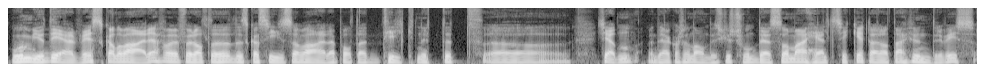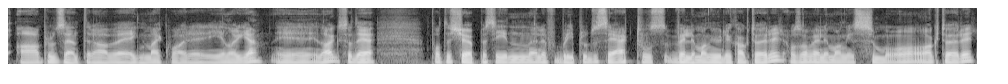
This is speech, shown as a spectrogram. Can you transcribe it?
Hvor mye delvis skal det være for, for at det skal sies å være på en måte tilknyttet uh, kjeden. Men det er kanskje en annen diskusjon. Det som er helt sikkert, er at det er hundrevis av produsenter av egne merkevarer i Norge i, i dag. så det på en måte kjøpes inn eller blir produsert hos veldig mange ulike aktører, også veldig mange små aktører.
